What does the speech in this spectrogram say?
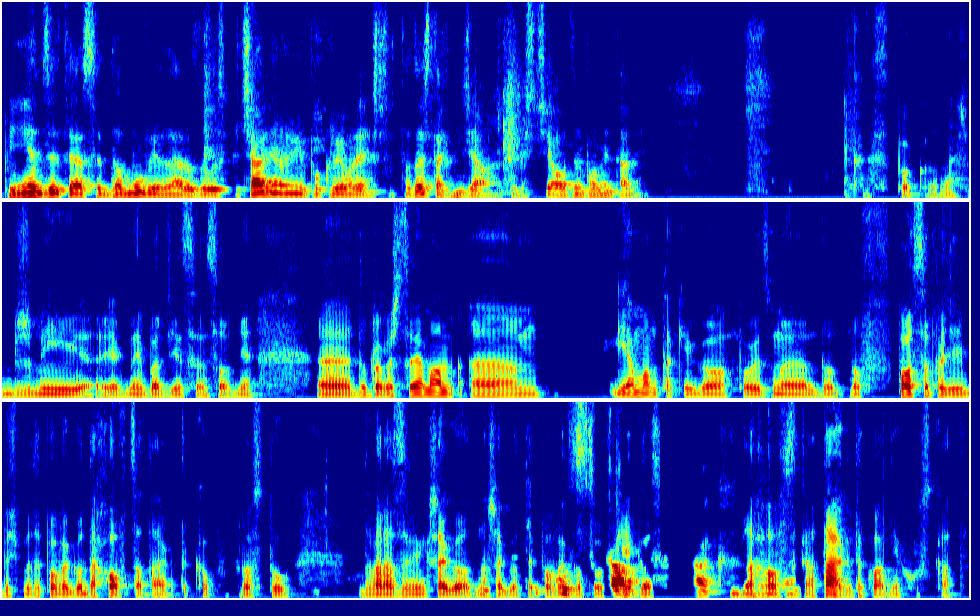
pieniędzy, to ja sobie domówię zaraz do ubezpieczenia i mi pokryją resztę. To też tak nie działa, żebyście o tym pamiętali. spoko, znaczy brzmi jak najbardziej sensownie. E, dobra, wiesz co, ja mam, ja mam takiego, powiedzmy, no, no w Polsce powiedzielibyśmy typowego dachowca, tak, tylko po prostu dwa razy większego od naszego typowego Huskat, polskiego tak? dachowska. Tak, dokładnie, huskat.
